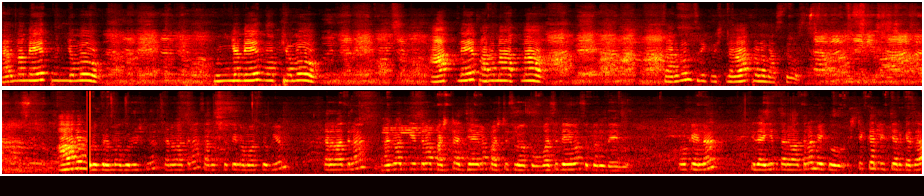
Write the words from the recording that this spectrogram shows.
ధర్మమే పుణ్యము. పుణ్యమే మోక్షము. ఆత్మే పరమాత్మ. సర్వం శ్రీకృష్ణార్పణమస్తు ఆరు గురు బ్రహ్మ గురు తర్వాత సరస్వతి నమస్తుభ్యం తర్వాత భగవద్గీతలో ఫస్ట్ అధ్యాయంలో ఫస్ట్ శ్లోకం వసుదేవ సుఖం దేవు. ఓకేనా? ఇది అయిన తర్వాత మీకు స్టిక్కర్లు ఇచ్చారు కదా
